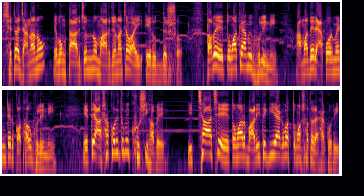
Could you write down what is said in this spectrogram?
সেটা জানানো এবং তার জন্য মার্জনা চাওয়াই এর উদ্দেশ্য। তবে তোমাকে আমি ভুলিনি, আমাদের অ্যাপয়েন্টমেন্টের কথাও ভুলিনি। এতে আশা করি তুমি খুশি হবে। ইচ্ছা আছে তোমার বাড়িতে গিয়ে একবার তোমার সাথে দেখা করি।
